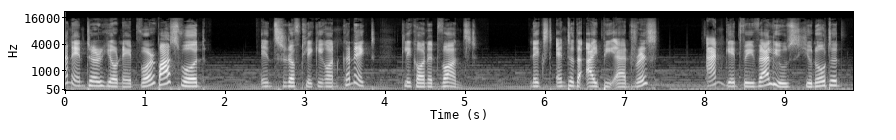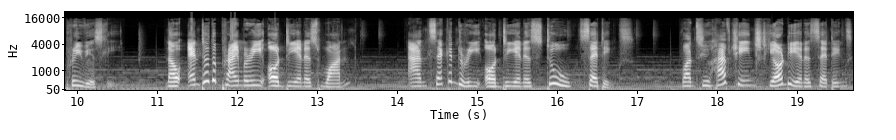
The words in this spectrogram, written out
and enter your network password. Instead of clicking on connect, click on advanced. Next, enter the IP address and gateway values you noted previously. Now enter the primary or DNS1 and secondary or DNS2 settings. Once you have changed your DNS settings,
